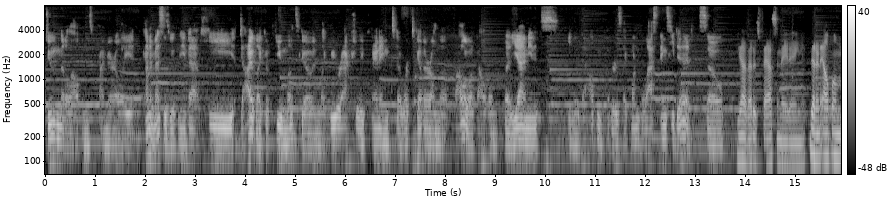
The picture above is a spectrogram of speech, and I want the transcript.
doom metal albums primarily. It kind of messes with me that he died like a few months ago, and like we were actually planning to work together on the follow up album. But yeah, I mean, it's you know the album cover is like one of the last things he did, so yeah, that is fascinating. That an album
